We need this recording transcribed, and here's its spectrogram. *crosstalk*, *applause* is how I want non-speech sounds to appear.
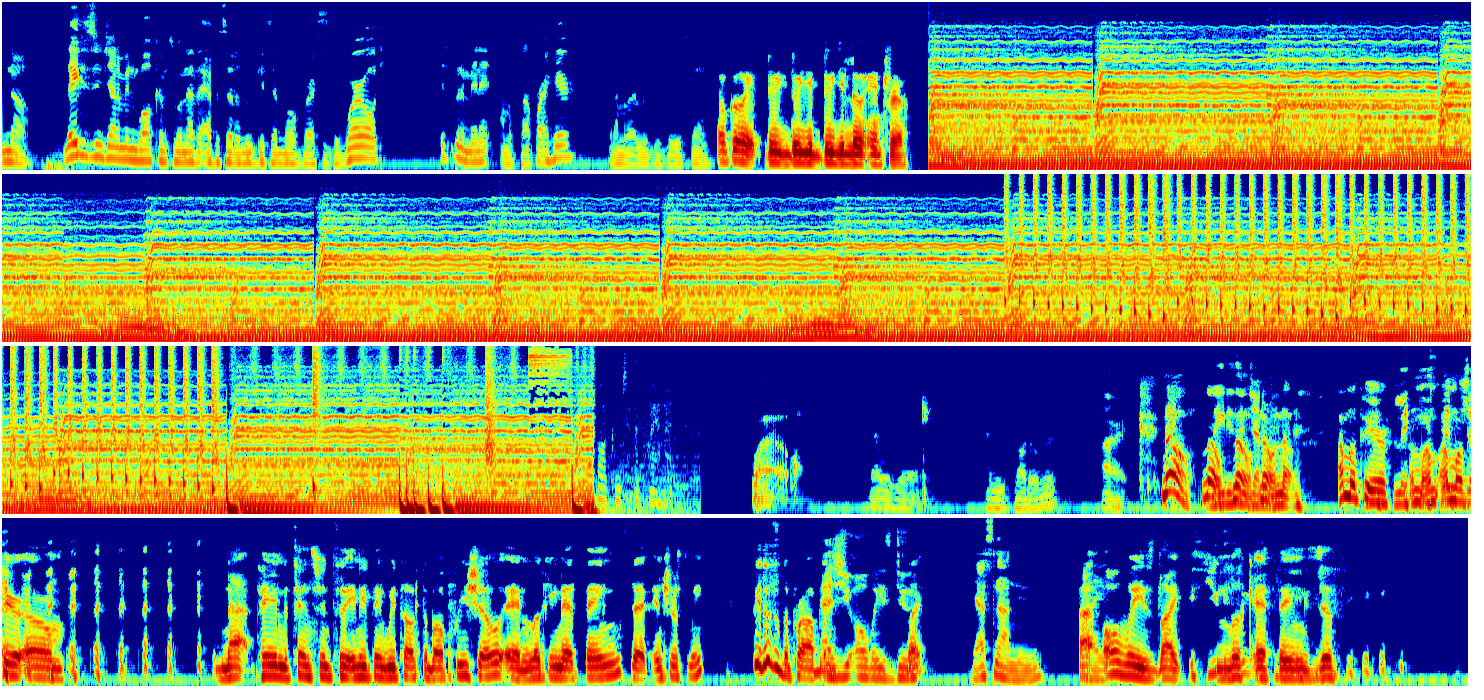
No. Ladies and gentlemen, welcome to another episode of Lucas and Mo versus the World. It's been a minute. I'm gonna stop right here, but I'm gonna let Lucas do his thing. Oh, go ahead. Do do your do your little intro. No, no, Ladies no, no, no. I'm up here. *laughs* I'm, I'm, I'm up here. Um, *laughs* not paying attention to anything we talked about pre-show and looking at things that interest me. See, this is the problem. as you always do. Like- That's not new. I like- always like *laughs* You look at things just,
